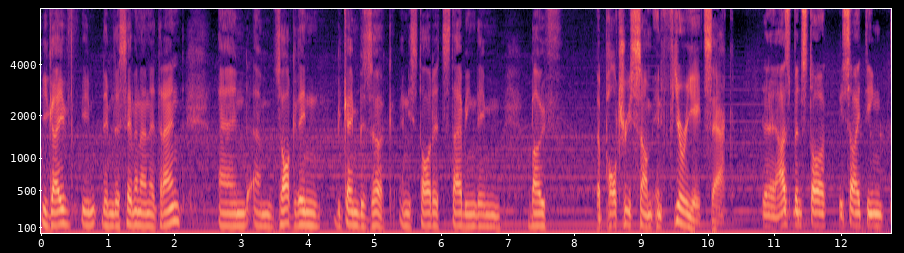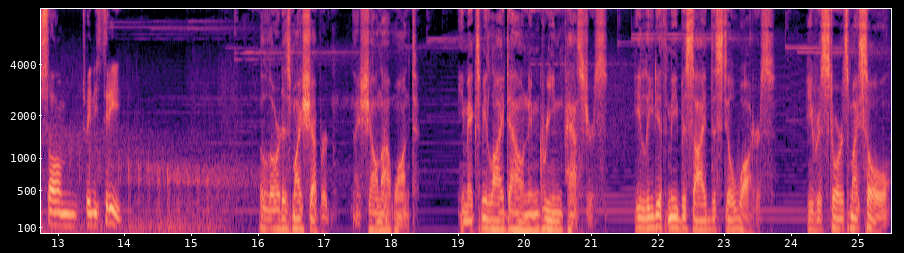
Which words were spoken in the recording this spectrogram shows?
he gave him, them the 700 rand, and um, Zak then became berserk and he started stabbing them both. The paltry sum infuriates Zak. The husband started reciting Psalm 23. The Lord is my shepherd, I shall not want. He makes me lie down in green pastures. He leadeth me beside the still waters. He restores my soul.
